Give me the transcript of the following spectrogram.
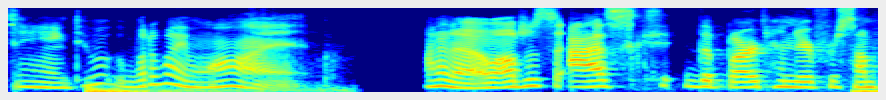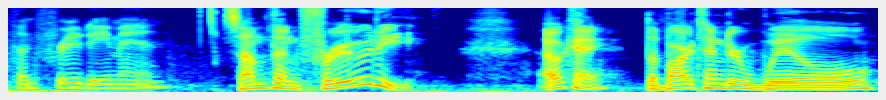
dang, do, what do I want? I don't know. I'll just ask the bartender for something fruity, man. Something fruity. Okay. The bartender will.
